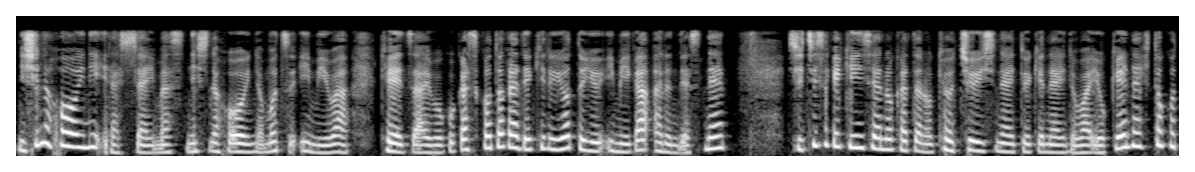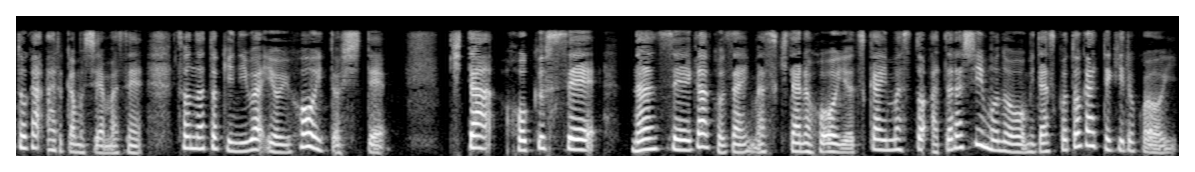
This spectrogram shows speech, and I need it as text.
西の方位にいらっしゃいます。西の方位の持つ意味は経済を動かすことができるよという意味があるんですね。七石金星の方の今日注意しないといけないのは余計な一言があるかもしれません。そんな時には良い方位として北、北西、南西がございます。北の方位を使いますと新しいものを生み出すことができる方位。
